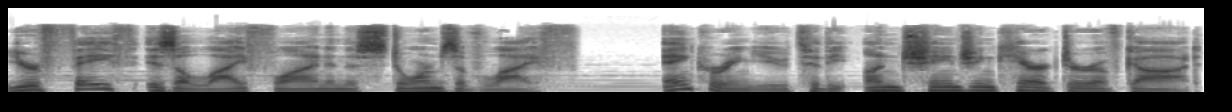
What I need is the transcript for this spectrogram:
Your faith is a lifeline in the storms of life, anchoring you to the unchanging character of God.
